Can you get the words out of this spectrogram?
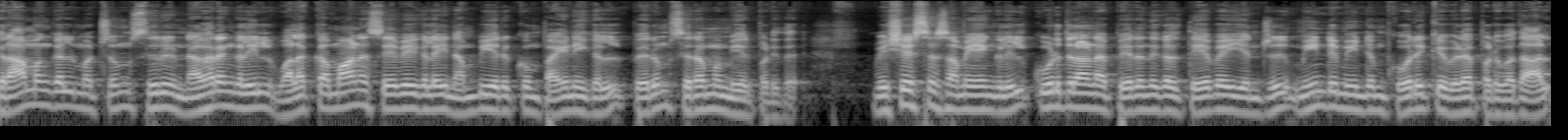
கிராமங்கள் மற்றும் சிறு நகரங்களில் வழக்கமான சேவைகளை நம்பியிருக்கும் பயணிகள் பெரும் சிரமம் ஏற்படுது. விசேஷ சமயங்களில் கூடுதலான பேருந்துகள் தேவை என்று மீண்டும் மீண்டும் கோரிக்கை விடப்படுவதால்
